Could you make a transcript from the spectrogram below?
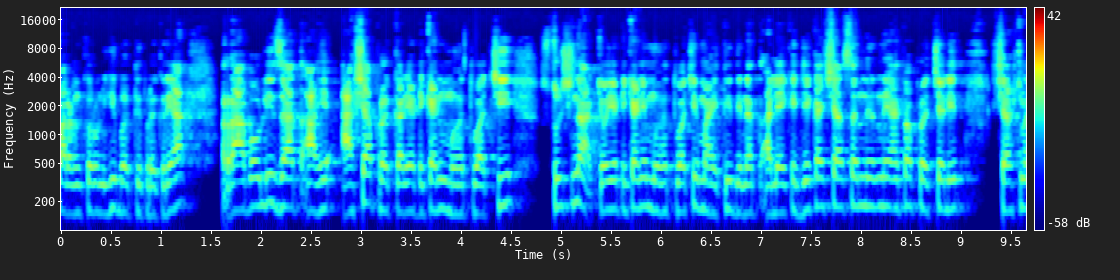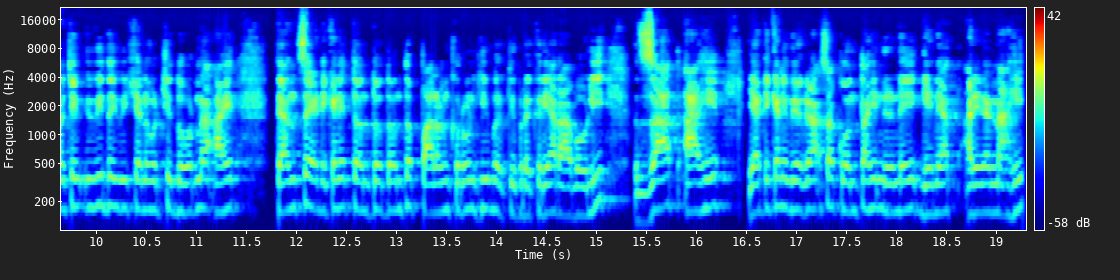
पालन करून ही भरती प्रक्रिया राबवली जात आहे. अशा प्रकारे या ठिकाणी महत्वाची सूचना किंवा या ठिकाणी महत्वाची माहिती देण्यात आली आहे की जे काही शासन निर्णय आहेत प्रचलित शासनाचे विविध विषयांवरची धोरणं आहेत त्यांचं या ठिकाणी तंतोतंत पालन करून ही भरती प्रक्रिया राबवली जात आहे. या ठिकाणी वेगळा असा कोणताही निर्णय घेण्यात आलेला नाही.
